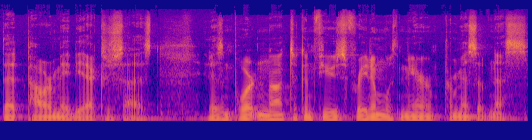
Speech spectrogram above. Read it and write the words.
that power may be exercised. It is important not to confuse freedom with mere permissiveness.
